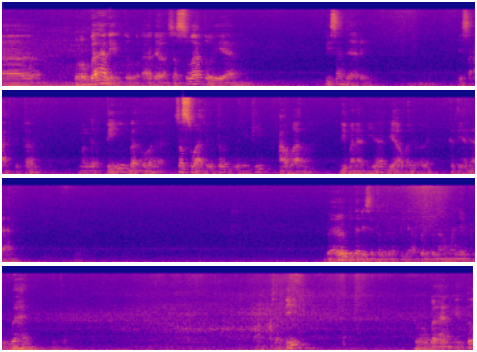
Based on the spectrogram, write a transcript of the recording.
eh, perubahan itu adalah sesuatu yang disadari di saat kita mengerti bahwa sesuatu itu memiliki awal di mana dia diawali oleh ketiadaan. Baru kita di situ mengerti apa itu namanya perubahan. gitu. Jadi perubahan itu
